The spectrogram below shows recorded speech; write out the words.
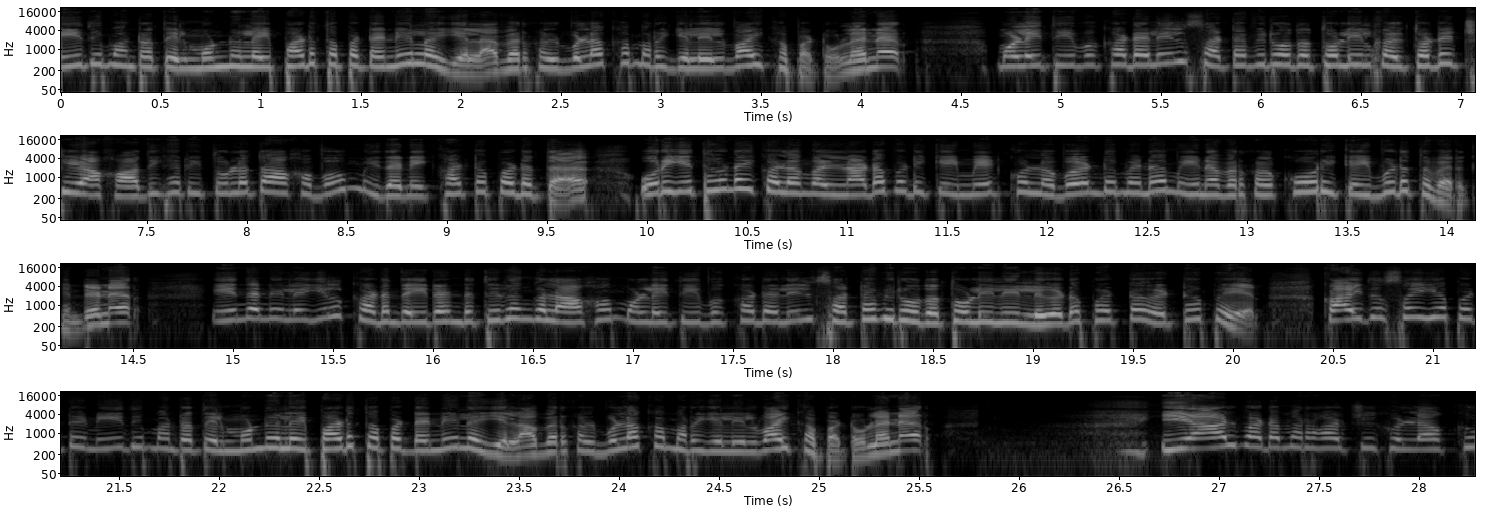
நீதிமன்றத்தில் முன்னிலைப்படுத்தப்பட்ட நிலையில் அவர்கள் விளக்கமறியலில் வைக்கப்பட்டுள்ளனர். முல்லைத்தீவு கடலில் சட்டவிரோத தொழில்கள் தொடர்ச்சியாக அதிகரித்துள்ளதாகவும் இதனை கட்டுப்படுத்த உரிய திணைக்களங்கள் நடவடிக்கை மேற்கொள்ள வேண்டும் என மீனவர்கள் கோரிக்கை விடுத்து வருகின்றனர். இந்த நிலையில் கடந்த இரண்டு தினங்களாக முல்லைத்தீவு கடலில் சட்டவிரோத தொழிலில் ஈடுபட்ட எட்டு பேர் கைது செய்யப்பட்டு நீதிமன்றத்தில் முன்னிலைப்படுத்தப்பட்ட நிலையில் அவர்கள் விளக்கமறியலில் வைக்கப்பட்டுள்ளனர் யாழ் வடமராட்சி கிழக்கு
